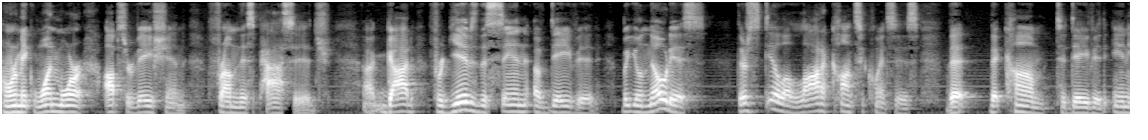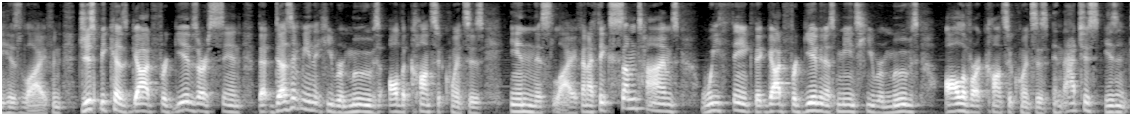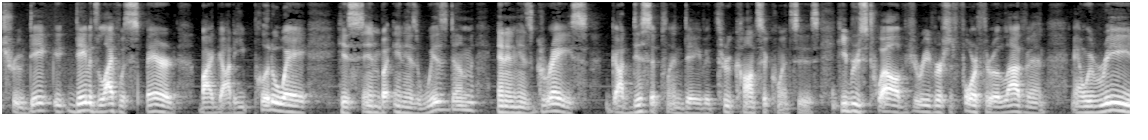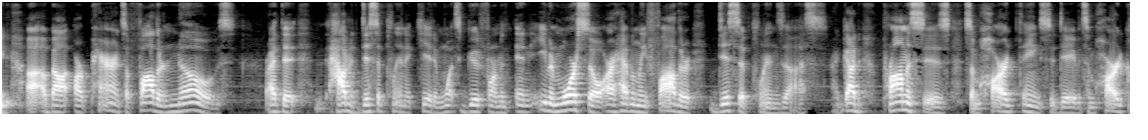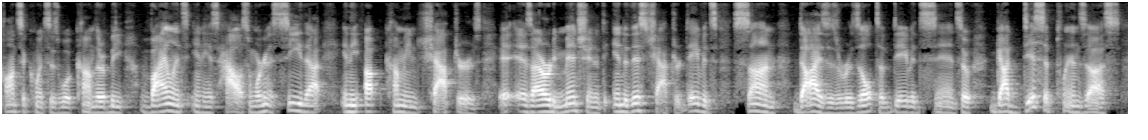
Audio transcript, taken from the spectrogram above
I want to make one more observation from this passage. Uh, God forgives the sin of David, but you'll notice there's still a lot of consequences that that come to David in his life. And just because God forgives our sin, that doesn't mean that he removes all the consequences in this life. And I think sometimes we think that God forgiving us means he removes all of our consequences, and that just isn't true. David's life was spared by God. He put away his sin, but in his wisdom and in his grace, God disciplined David through consequences. Hebrews 12, if you read verses 4 through 11, man, we read uh, about our parents. A father knows right? That how to discipline a kid and what's good for him. And, and even more so, our Heavenly Father disciplines us. Right? God promises some hard things to David, some hard consequences will come. There'll be violence in his house, and we're going to see that in the upcoming chapters. As I already mentioned, at the end of this chapter, David's son dies as a result of David's sin. So God disciplines us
